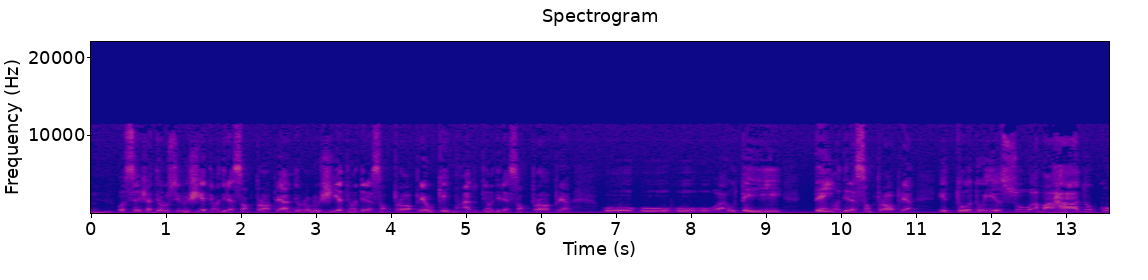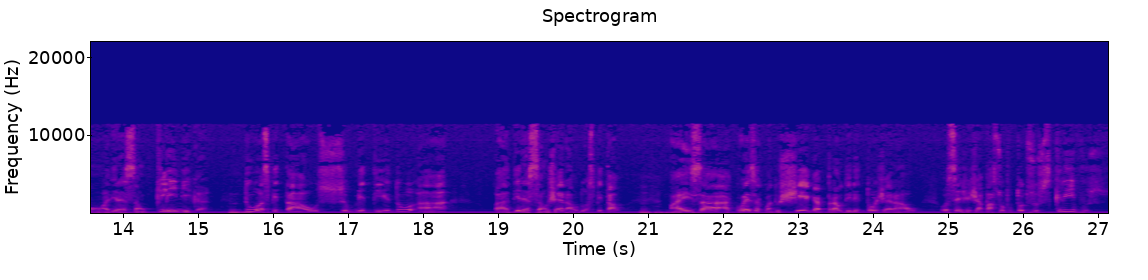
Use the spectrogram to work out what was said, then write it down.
Uhum. Ou seja, a neurocirurgia tem uma direção própria, a neurologia tem uma direção própria, o queimado tem uma direção própria, o, o, o, a UTI tem uma direção própria, e tudo isso amarrado com a direção clínica uhum. do hospital, submetido à, à direção geral do hospital. Uhum. Mas a, a coisa, quando chega para o diretor-geral, ou seja, já passou por todos os crivos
